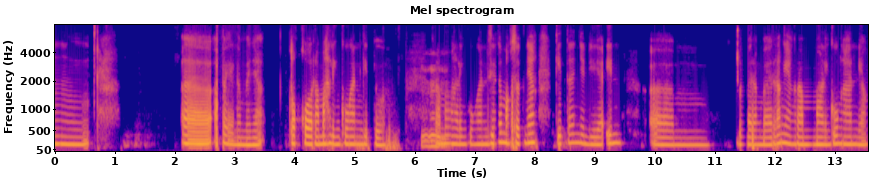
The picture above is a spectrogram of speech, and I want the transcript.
hmm, eh, apa ya namanya toko ramah lingkungan gitu. Ramah lingkungan di situ maksudnya kita nyediain em, barang-barang yang ramah lingkungan, yang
